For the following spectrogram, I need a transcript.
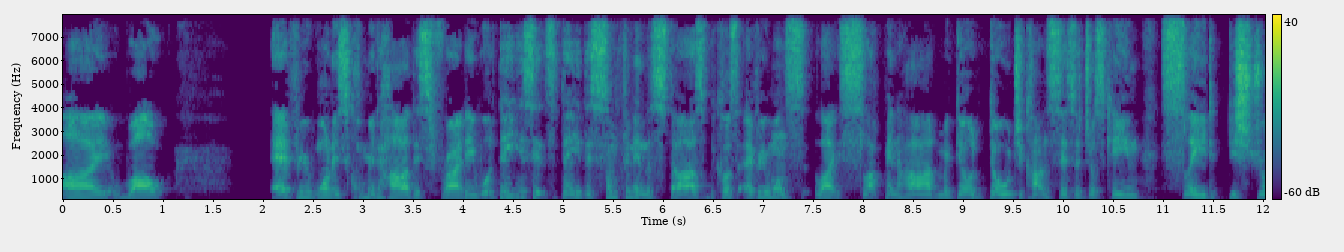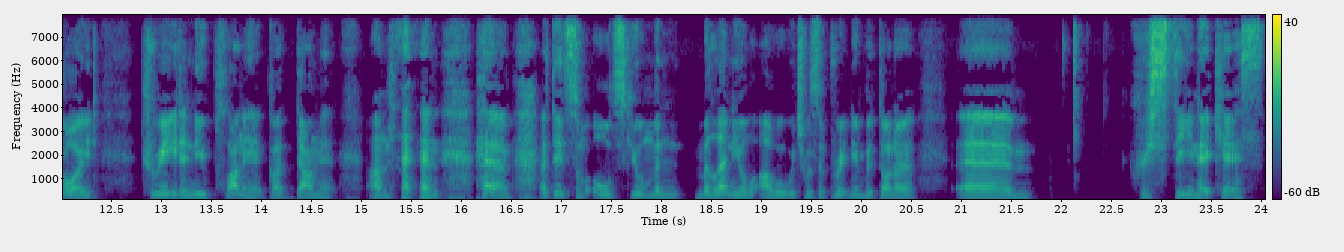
I wow. Everyone is coming hard this Friday. What date is it today? There's something in the stars because everyone's like slapping hard. McGill, Doja Cat, and SZA just came, slayed, destroyed, created a new planet. God damn it! And then um, I did some old school millennial hour, which was a Britney Madonna, um, Christina kiss.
